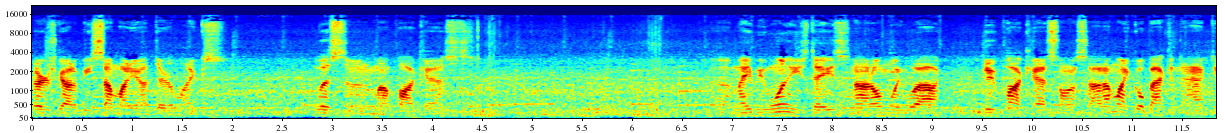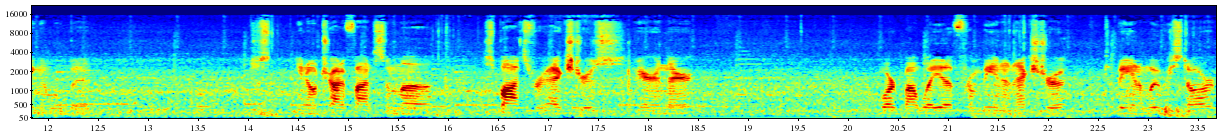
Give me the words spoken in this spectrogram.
there's got to be somebody out there likes listening to my podcasts. Uh, maybe one of these days, not only will I do podcasts on the side, I might go back into acting a little bit. Just, you know, try to find some uh, spots for extras here and there. Work my way up from being an extra being a movie star.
